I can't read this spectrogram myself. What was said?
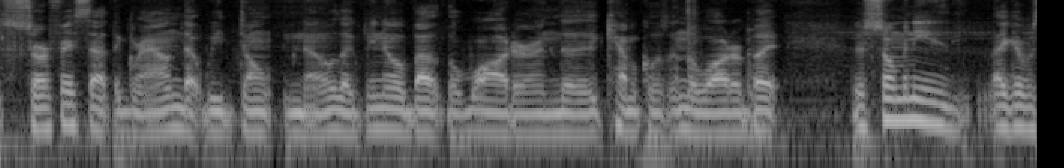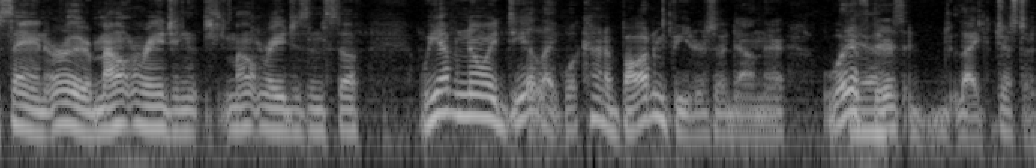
surface at the ground that we don't know like we know about the water and the chemicals in the water but there's so many like i was saying earlier mountain ranging mountain ranges and stuff we have no idea like what kind of bottom feeders are down there what if Yeah. there's like just a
